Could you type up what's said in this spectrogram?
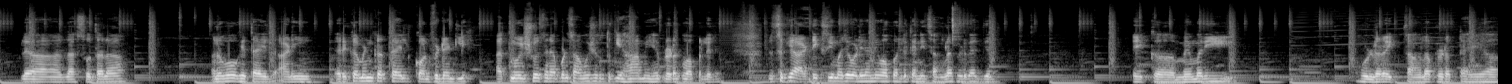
आपल्याला स्वतःला अनुभव घेता येईल आणि रेकमेंड करता येईल कॉन्फिडेंटली आत्मविश्वासाने आपण सांगू शकतो की हां मी हे प्रोडक्ट वापरलेलं आहे. जसं की आर्टिक्सी माझ्या वडिलांनी वापरले त्यांनी चांगला फीडबॅक दिला. एक मेमरी होल्डर एक चांगला प्रोडक्ट आहे हा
